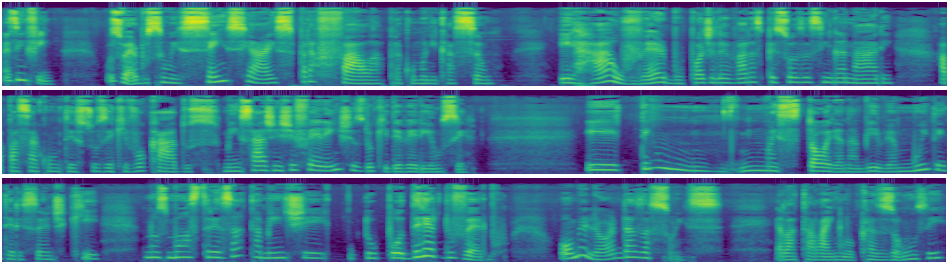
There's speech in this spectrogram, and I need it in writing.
Mas enfim, os verbos são essenciais para fala, para comunicação. Errar o verbo pode levar as pessoas a se enganarem, a passar contextos equivocados, mensagens diferentes do que deveriam ser. E tem um, uma história na Bíblia muito interessante que nos mostra exatamente do poder do verbo, ou melhor, das ações. Ela está lá em Lucas 11,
